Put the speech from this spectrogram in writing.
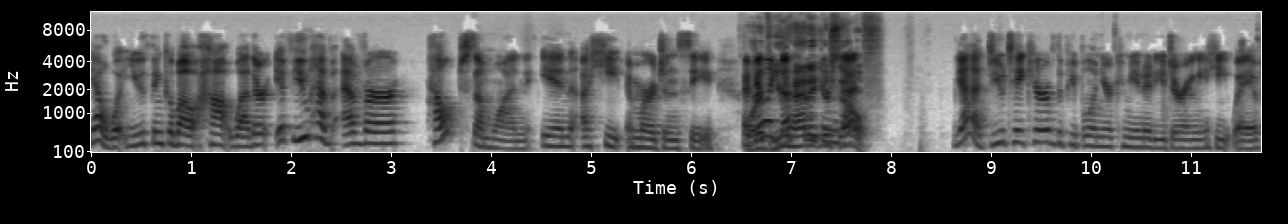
yeah, what you think about hot weather. If you have ever helped someone in a heat emergency, I Or feel like you that's had it something that- yourself. yeah, do you take care of the people in your community during a heat wave?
